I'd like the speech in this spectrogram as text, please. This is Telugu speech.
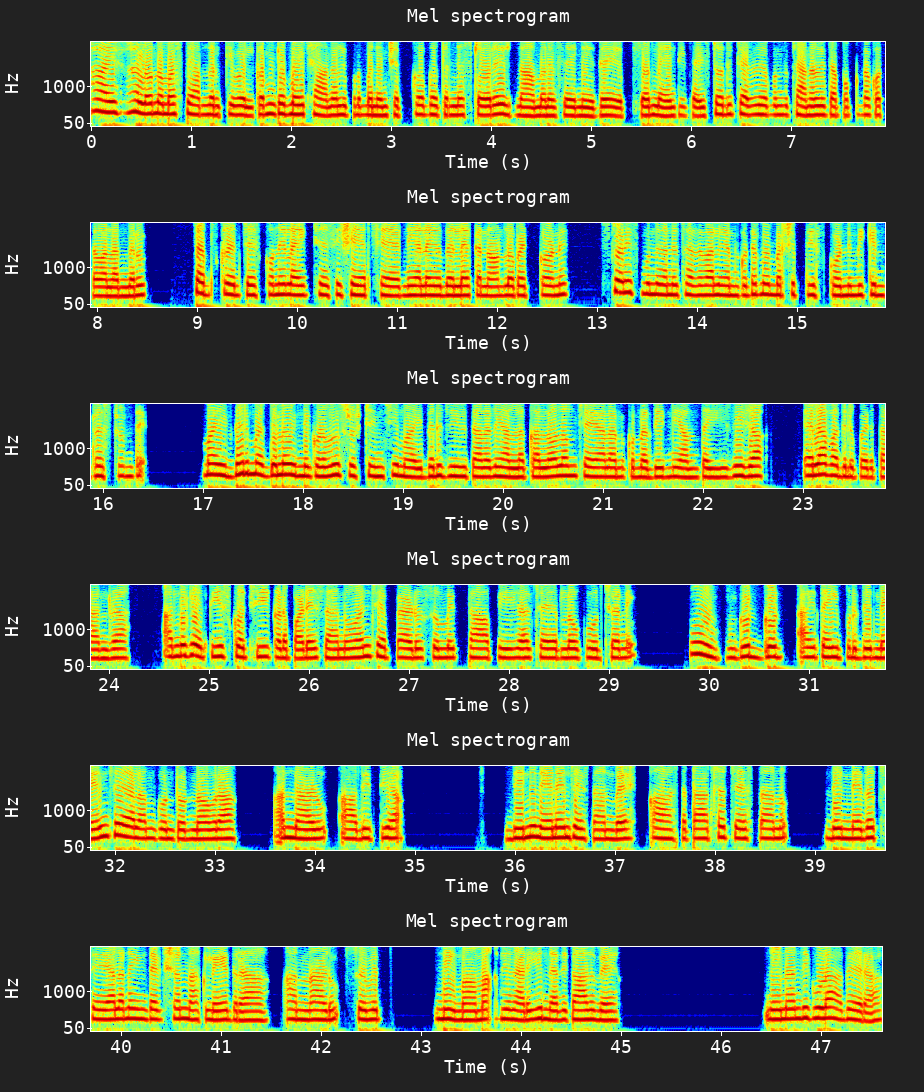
హాయ్ హలో నమస్తే. అందరికి వెల్కమ్ టు మై ఛానల్. ఇప్పుడు మనం చెప్పుకోబోతున్న స్టోరీ నా మనసే నీదే ఎపిసోడ్ నైన్టీ ఫైవ్. స్టోరీ చదివే ముందు ఛానల్ తప్పకుండా కొత్త వాళ్ళందరూ సబ్స్క్రైబ్ చేసుకొని లైక్ చేసి షేర్ చేయండి. అలాగే బెల్ ఐకన్ ఆన్లో పెట్టుకోండి. స్టోరీస్ ముందుగానే చదవాలి అనుకుంటే మెంబర్షిప్ తీసుకోండి. మీకు ఇంట్రెస్ట్ ఉంటే మా ఇద్దరి మధ్యలో ఇన్ని గొడవలు సృష్టించి మా ఇద్దరి జీవితాలని అల్లకల్లోలం చేయాలనుకున్న దీన్ని అంత ఈజీగా ఎలా వదిలిపెడతానురా? అందుకే తీసుకొచ్చి ఇక్కడ పడేశాను అని చెప్పాడు సుమిత్. తాపీగా చైర్లో కూర్చొని గుడ్ గుడ్. అయితే ఇప్పుడు దీన్ని ఏం చేయాలనుకుంటున్నావురా? అన్నాడు ఆదిత్య. దీన్ని నేనేం చేస్తాను బే? కాస్త టార్చర్ చేస్తాను. దీన్ని ఏదో చేయాలనే ఇంటెక్షన్ నాకు లేదురా అన్నాడు సుమిత్. నీ మామ నేను అడిగింది అది కాదు బే. నేనంది కూడా అదేరా.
